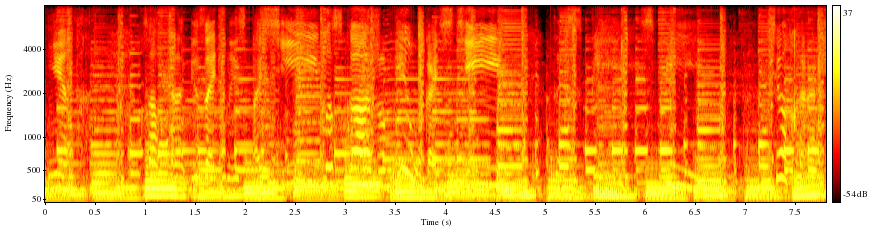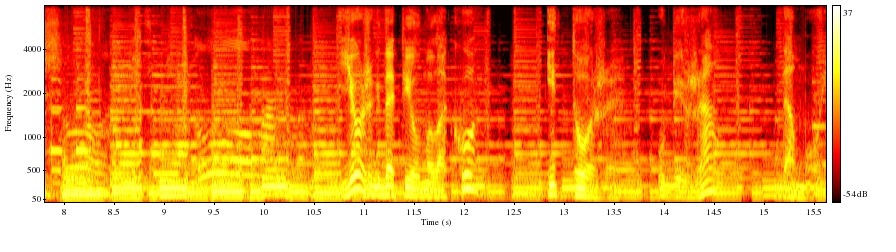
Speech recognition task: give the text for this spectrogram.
Нет. Завтра обязательно и спасибо скажем, и угостим. Ты спи, спи. Все хорошо. Ты. Ежик допил молоко и тоже убежал домой.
